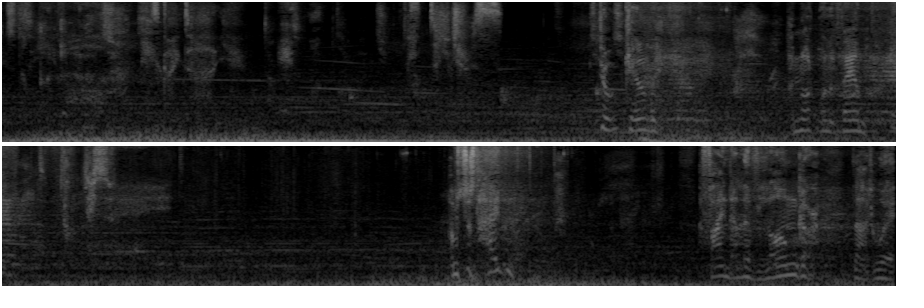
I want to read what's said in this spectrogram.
It's not good. It's going to hurt you. It's dangerous. Don't kill me. I'm not one of them. Listen. I was just hiding. I find I live longer that way.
